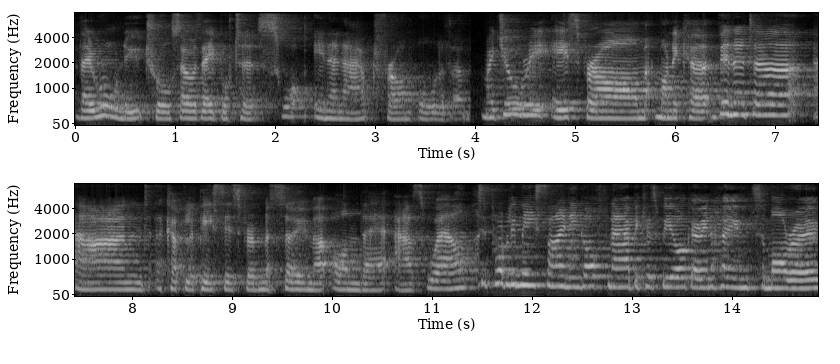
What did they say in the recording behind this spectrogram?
they're all neutral, so I was able to swap in and out from all of them. My jewellery is from Monica Vinader and a couple of pieces from Missoma on there as well. This is probably me signing off now because we are going home tomorrow.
